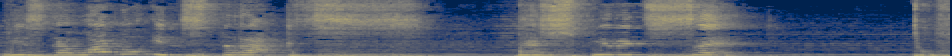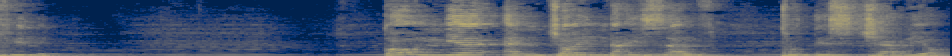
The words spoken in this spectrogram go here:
He's the one who instructs. The Spirit said to Philip, Go near and join thyself to this chariot.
